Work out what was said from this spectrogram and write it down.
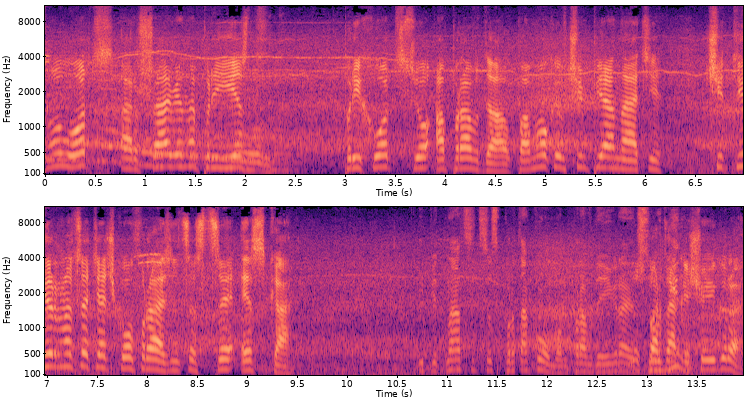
Ну вот, Аршавина приезд, приход все оправдал. Помог и в чемпионате. 14 очков разница с ЦСКА. И 15 со Спартаком. Он, правда, играет Ну, с Спартак еще играет.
